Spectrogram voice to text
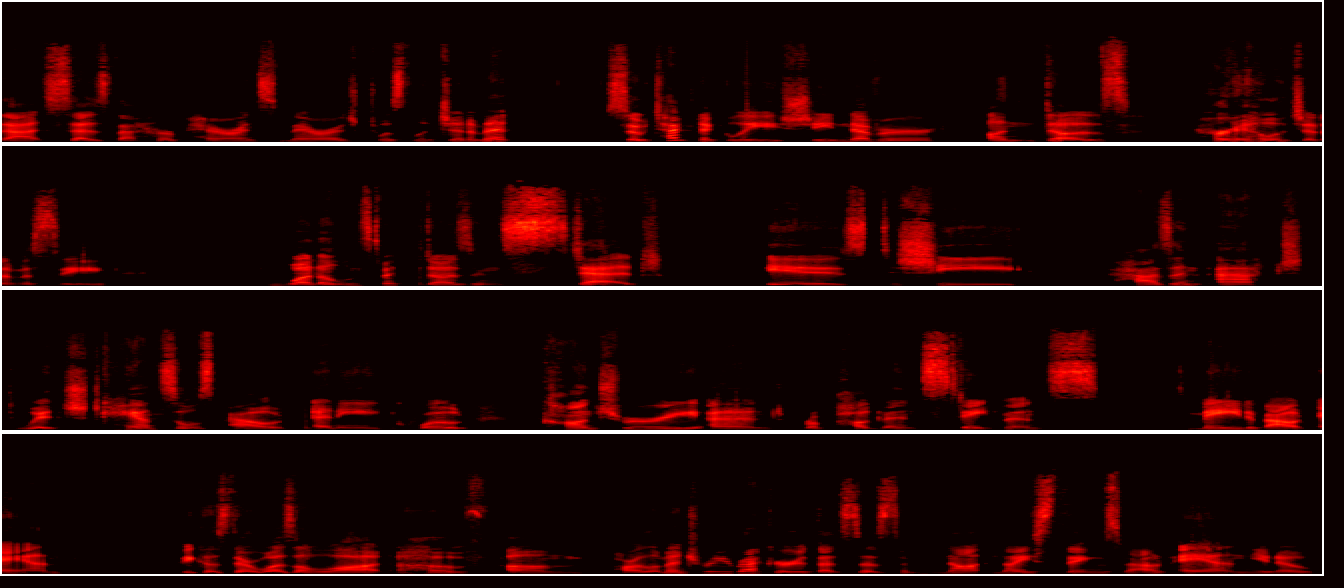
that says that her parents' marriage was legitimate. So technically, she never undoes her illegitimacy. What Elizabeth does instead is she has an act which cancels out any quote contrary and repugnant statements made about Anne because there was a lot of um, parliamentary record that says some not nice things about Anne, you know,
